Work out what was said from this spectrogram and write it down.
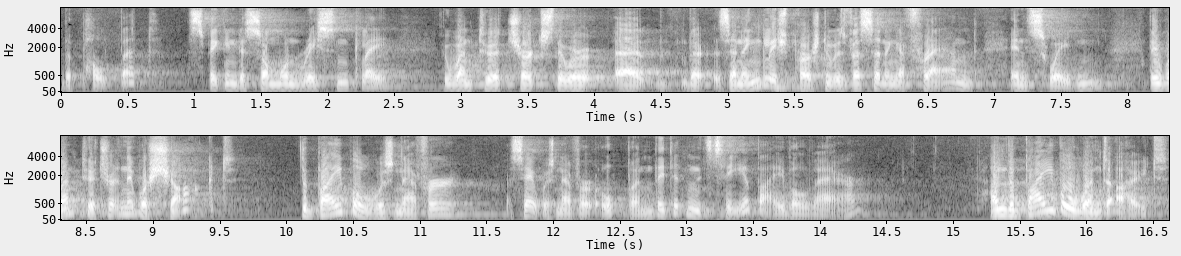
the pulpit. Speaking to someone recently who went to a church, they were, uh, an English person who was visiting a friend in Sweden. They went to a church and they were shocked. The Bible was never I say it was never open. They didn't see a Bible there. And the Bible went out,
